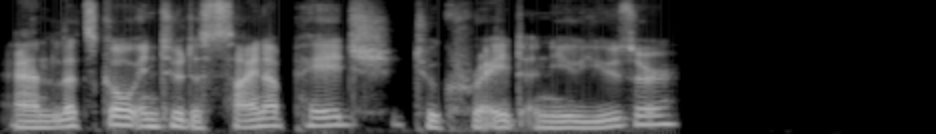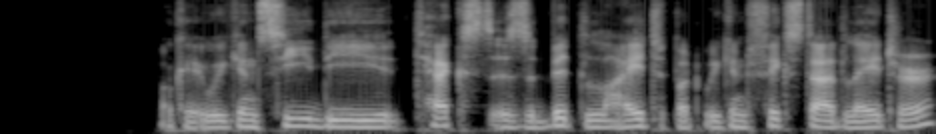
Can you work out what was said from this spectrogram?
And let's go into the sign-up page to create a new user. Okay, we can see the text is a bit light, but we can fix that later.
